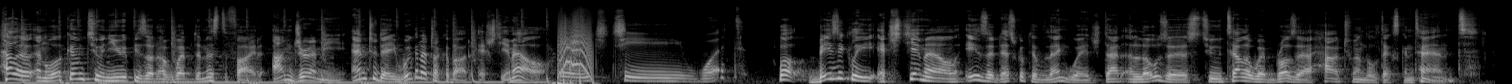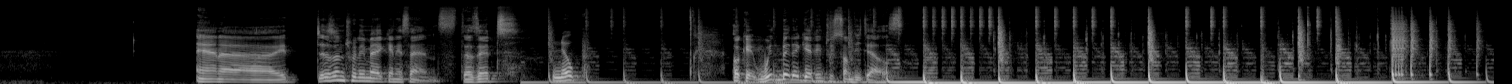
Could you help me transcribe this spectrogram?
Hello and welcome to a new episode of Web Demystified. I'm Jeremy and today we're going to talk about HTML. HT what? Well, basically HTML is a descriptive language that allows us to tell a web browser how to handle text content. And uh, it doesn't really make any sense, does it? Nope. Okay, we'd better get into some details.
